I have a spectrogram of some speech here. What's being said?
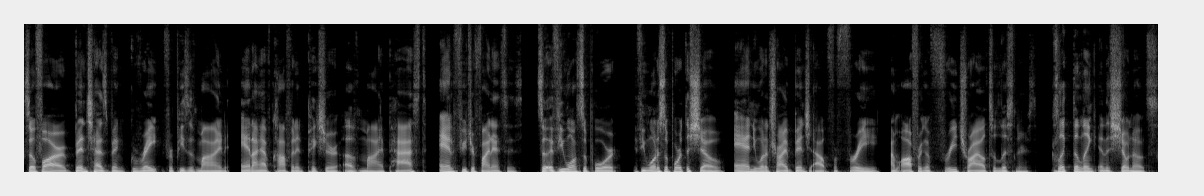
So far, Bench has been great for peace of mind, and I have confident picture of my past and future finances. So if you want support, if you want to support the show and you want to try Bench out for free, I'm offering a free trial to listeners. Click the link in the show notes,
